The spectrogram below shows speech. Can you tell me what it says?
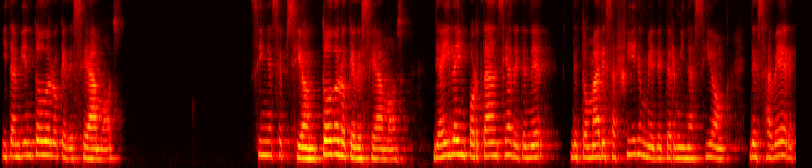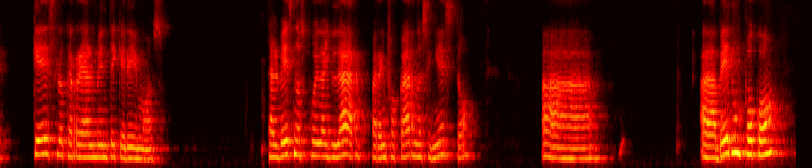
y también todo lo que deseamos. Sin excepción, todo lo que deseamos. De ahí la importancia de tener, de tomar esa firme determinación, de saber qué es lo que realmente queremos, tal vez nos pueda ayudar para enfocarnos en esto, a, ver un poco,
